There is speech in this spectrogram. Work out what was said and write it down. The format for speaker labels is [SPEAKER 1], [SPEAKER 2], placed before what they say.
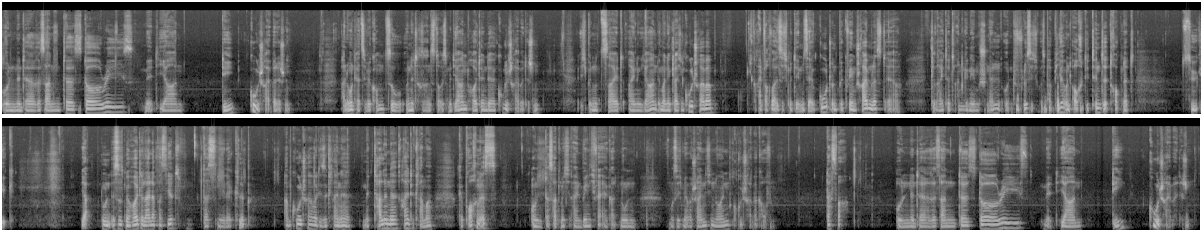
[SPEAKER 1] Uninteressante Stories mit Jan, die Kugelschreiber Edition. Hallo und herzlich willkommen zu Uninteressante Stories mit Jan, heute in der Kugelschreiber Edition. Ich benutze seit einigen Jahren immer den gleichen Kugelschreiber, einfach weil sich mit dem sehr gut und bequem schreiben lässt. Er gleitet angenehm schnell und flüssig übers Papier und auch die Tinte trocknet zügig. Ja, nun ist es mir heute leider passiert, dass mir der Clip am Kugelschreiber, diese kleine metallene Halteklammer, gebrochen ist. Und das hat mich ein wenig verärgert. Nun muss ich mir wahrscheinlich einen neuen Kugelschreiber kaufen. Das war Uninteressante Stories mit Jan, die Kugelschreiber Edition.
